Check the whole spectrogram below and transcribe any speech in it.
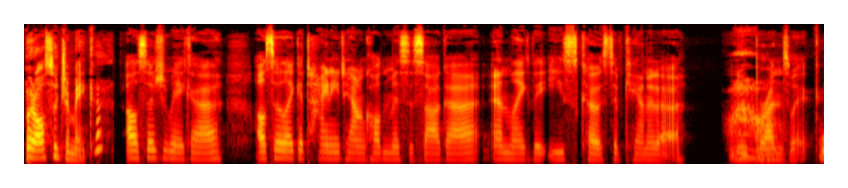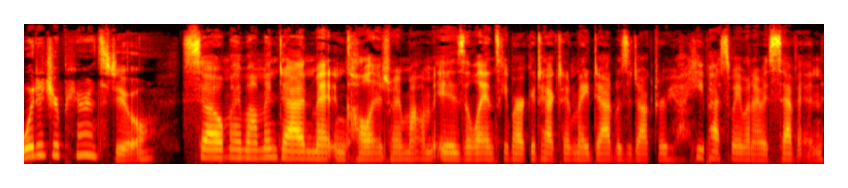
but also Jamaica? Also Jamaica. Also like a tiny town called Mississauga and like the east coast of Canada, New Brunswick. What did your parents do? So my mom and dad met in college. My mom is a landscape architect and my dad was a doctor. He passed away when I was 7.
